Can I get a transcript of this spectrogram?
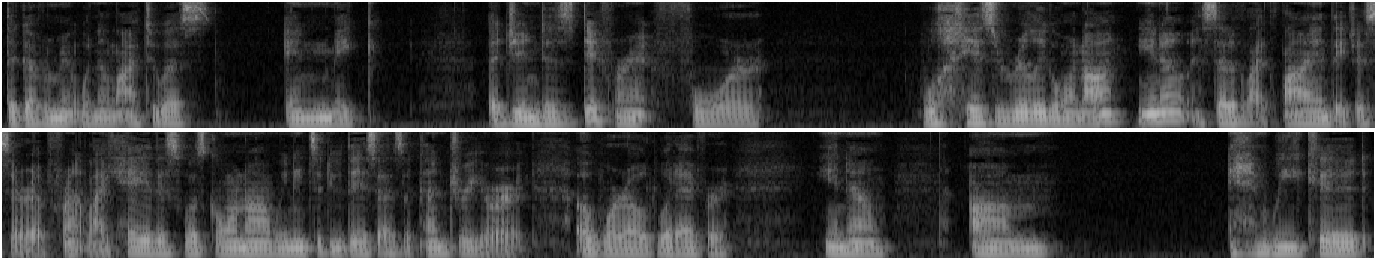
the government wouldn't lie to us and make agendas different for what is really going on, you know, instead of like lying, they just are upfront like, hey, this is what's going on. We need to do this as a country or a world, whatever, you know. Um, and we could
